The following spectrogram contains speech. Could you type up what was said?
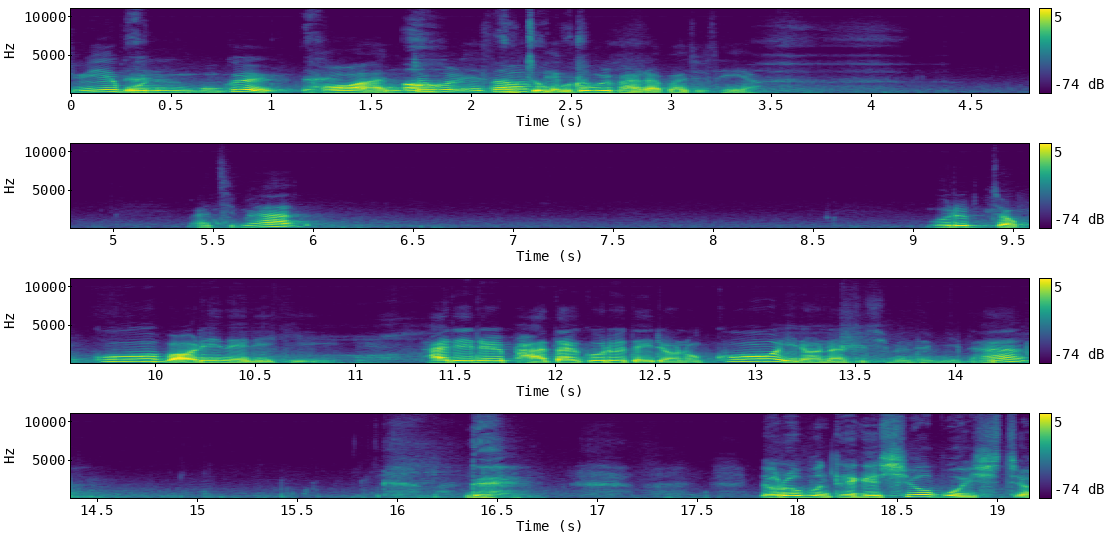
위에 보는 목을 네. 더 안쪽을 어, 해서 안쪽으로. 배꼽을 바라봐 주세요. 마지막 무릎 접고 머리 내리기. 다리를 바닥으로 내려놓고 일어나 주시면 됩니다. 네. 여러분 되게 쉬워 보이시죠?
